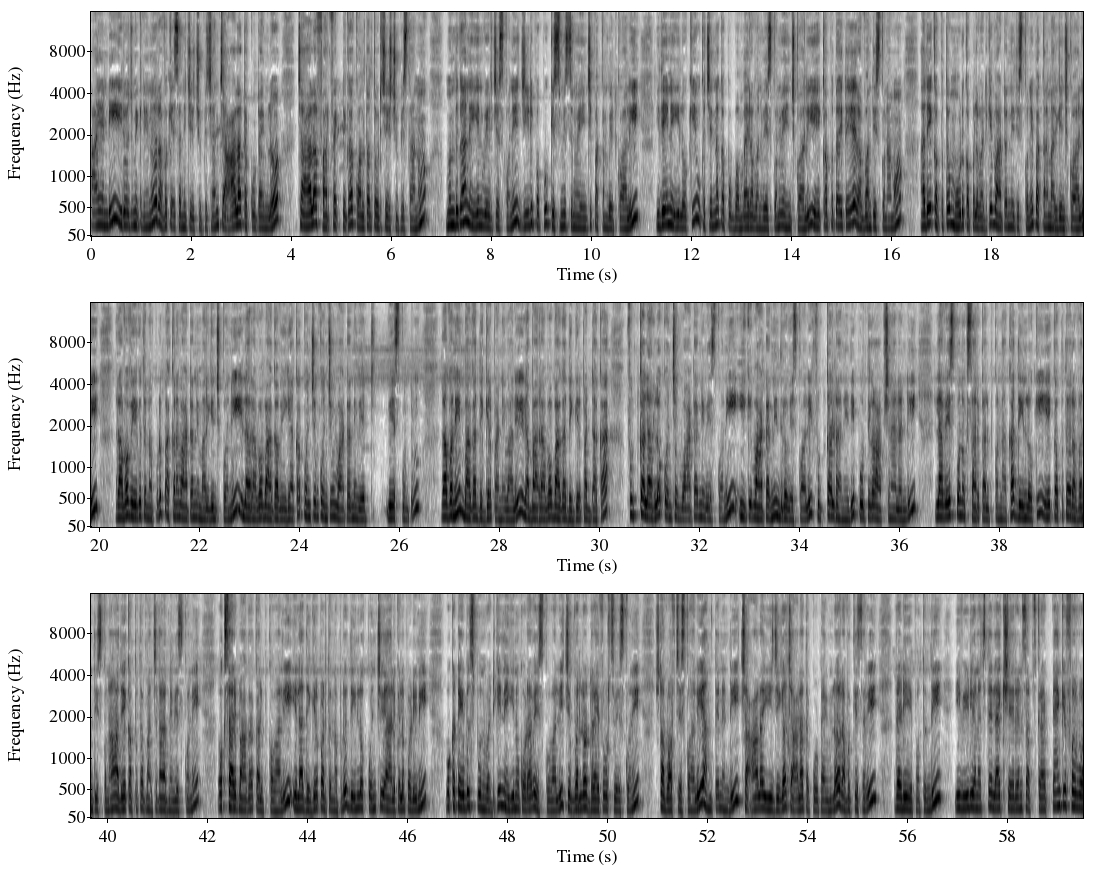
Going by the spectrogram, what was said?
Hi అండి. ఈరోజు మీకు నేను రవ్వ కేసరిని చేసి చూపిస్తాను. చాలా తక్కువ టైంలో చాలా పర్ఫెక్ట్గా కొలతలతో చేసి చూపిస్తాను. ముందుగా నెయ్యిని వేడి చేసుకొని జీడిపప్పు కిస్మిస్ను వేయించి పక్కన పెట్టుకోవాలి. ఇదే నెయ్యిలోకి ఒక చిన్న కప్పు బొంబాయి రవ్వను వేసుకొని వేయించుకోవాలి. ఏ కప్పుతో అయితే రవ్వను తీసుకున్నామో అదే కప్పుతో మూడు కప్పుల వాటికి వాటర్ని తీసుకొని పక్కన మరిగించుకోవాలి. రవ్వ వేగుతున్నప్పుడు పక్కన వాటర్ని మరిగించుకొని ఇలా రవ్వ బాగా వేగాక కొంచెం కొంచెం వాటర్ని వే వేసుకుంటూ రవ్వని బాగా దగ్గర పడినివ్వాలి ఇలా రవ్వ బాగా దగ్గర పడ్డాక ఫుడ్ కలర్లో కొంచెం వాటర్ని వేసుకొని ఈ వాటర్ని ఇందులో వేసుకోవాలి. ఫుడ్ కలర్ అనేది పూర్తిగా ఆప్షనల్ అండి. ఇలా వేసుకొని ఒకసారి కలుపుకున్నాక దీనిలోకి ఏ కప్పుతో రవ్వను తీసుకున్నా అదే కప్పుతో పంచదారని వేసుకొని ఒకసారి బాగా కలుపుకోవాలి. ఇలా దగ్గర పడుతున్నప్పుడు దీనిలో కొంచెం యాలకుల పొడిని ఒక టేబుల్ స్పూన్ వాటికి నెయ్యిని కూడా వేసుకోవాలి. చివరిలో డ్రై ఫ్రూట్స్ వేసుకొని స్టవ్ ఆఫ్ చేసుకోవాలి. అంతేనండి. చాలా ఈజీగా చాలా తక్కువ టైంలో రవ్వ కేసరి రెడీ అయిపోతుంది. ఈ వీడియో నచ్చితే like share and subscribe. Thank you for watching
